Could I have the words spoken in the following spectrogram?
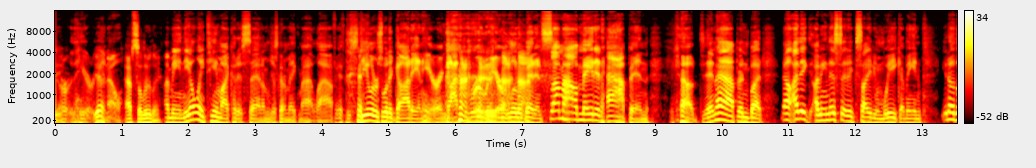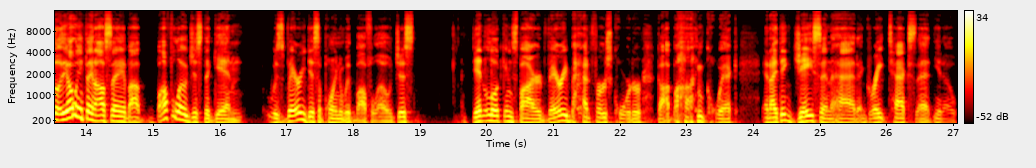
Easy. here. Yeah, You know, absolutely. I mean, the only team I could have said, I'm just going to make Matt laugh. If the Steelers would have got in here and got through here a little bit and somehow made it happen, know, it didn't happen. But no, I think, I mean, this is an exciting week. I mean, you know, the, the only thing I'll say about Buffalo, just again, was very disappointed with Buffalo. Just didn't look inspired. Very bad first quarter. Got behind quick. And I think Jason had a great text that, you know,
